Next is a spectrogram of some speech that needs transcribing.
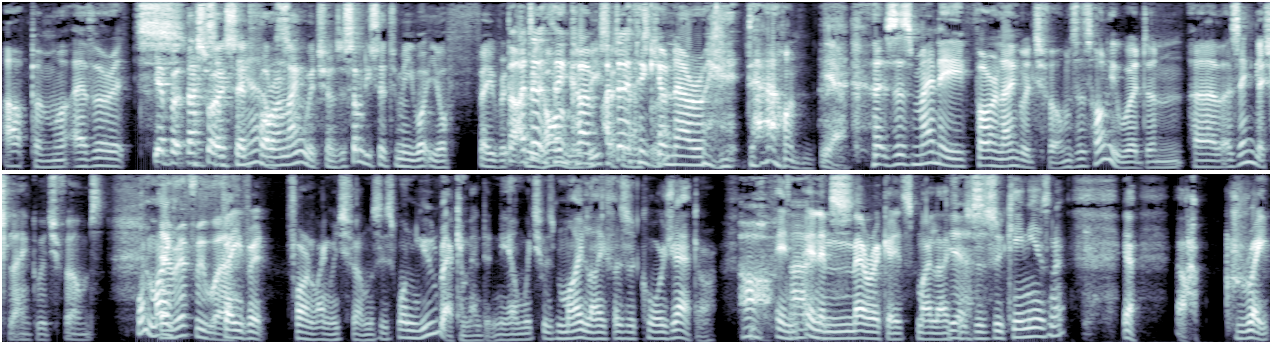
up and whatever, it's Yeah, but that's why I said something foreign language films. If somebody said to me, "What are your favourite?" But I three don't think I'm. movies?" I don't think you're that. narrowing it down. Yeah. There's as many foreign language films as Hollywood and uh, as English language films. One of my They're everywhere. favourite foreign language films is one you recommended, Neil, which was My Life as a Courgette. Or Oh, in in is- America, it's My Life Yes. as a Zucchini, isn't it? Yeah. Ah, great.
